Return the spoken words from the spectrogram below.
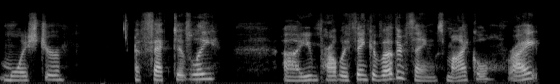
moisture effectively. Uh, you can probably think of other things, Michael, right?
